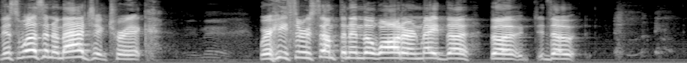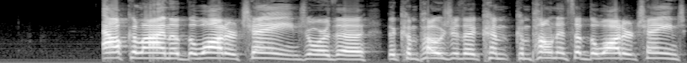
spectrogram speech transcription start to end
This wasn't a magic trick where he threw something in the water and made the, the, the alkaline of the water change or the, the composure, the com- components of the water change,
